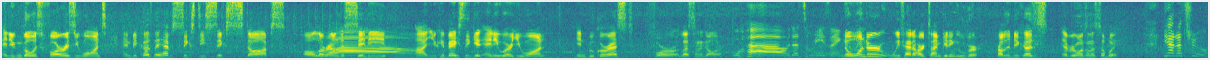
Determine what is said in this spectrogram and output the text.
And you can go as far as you want. And because they have 66 stops all around the city, uh, you can basically get anywhere you want in Bucharest for less than a dollar. Wow, that's amazing. No wonder we've had a hard time getting Uber. Probably because everyone's on the subway. Yeah, that's true.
